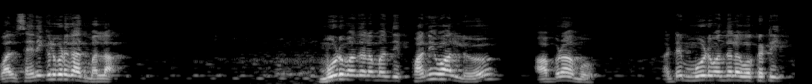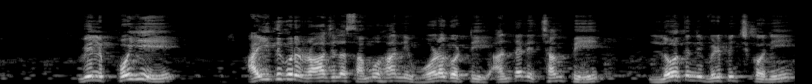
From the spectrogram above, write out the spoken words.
వాళ్ళ సైనికులు కూడా కాదు మళ్ళా. మూడు వందల మంది పని వాళ్ళు అబ్రాము. అంటే మూడు వందల ఒకటి. వీళ్ళు పోయి ఐదుగురు రాజుల సమూహాన్ని ఓడగొట్టి అందరిని చంపి లోతుని విడిపించుకొని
